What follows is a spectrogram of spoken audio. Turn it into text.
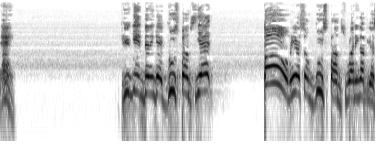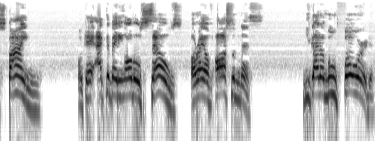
Dang. If you get didn't get goosebumps yet, boom, here's some goosebumps running up your spine. Okay, activating all those cells, all right, of awesomeness. You got to move forward.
